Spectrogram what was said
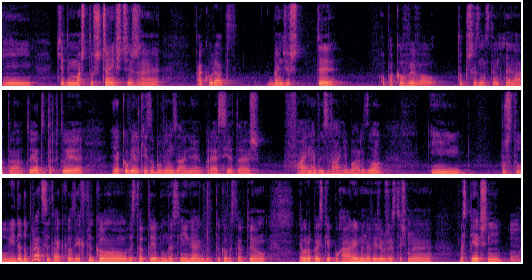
I kiedy masz to szczęście, że akurat będziesz ty opakowywał to przez następne lata, to ja to traktuję jako wielkie zobowiązanie, presję też, fajne wyzwanie bardzo. I prostu idę do pracy, tak? Jak tylko wystartuje Bundesliga, jak tylko wystartują europejskie puchary, będę wiedział, że jesteśmy bezpieczni, mhm.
